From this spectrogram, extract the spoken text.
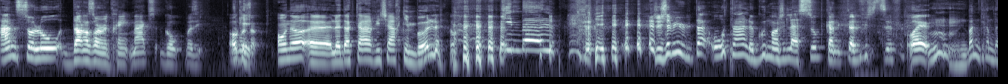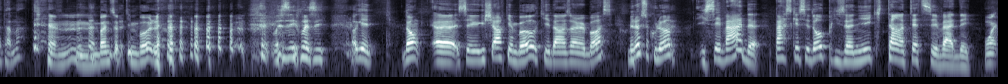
Han Solo dans un train. Max, go, vas-y. Ok. Ça. On a euh, le docteur Richard Kimball. Kimball! J'ai jamais eu le temps, autant le goût de manger de la soupe quand t'as le fugitif. ouais, Hum, une bonne crème de tomate. Hmm, une bonne soupe Kimball. Vas-y, vas-y. ok. Donc, euh, c'est Richard Kimball qui est dans un boss. Mais là, ce coup-là, il s'évade parce que c'est d'autres prisonniers qui tentaient de s'évader. Ouais.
